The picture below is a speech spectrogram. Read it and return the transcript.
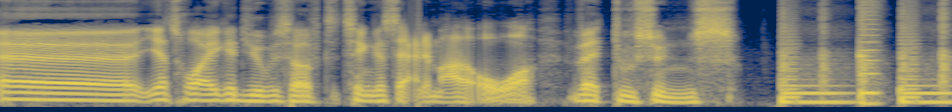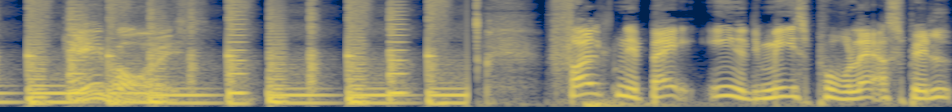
øh, jeg tror ikke, at Ubisoft tænker særlig meget over, hvad du synes. Game Boys. Folkene bag en af de mest populære spil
